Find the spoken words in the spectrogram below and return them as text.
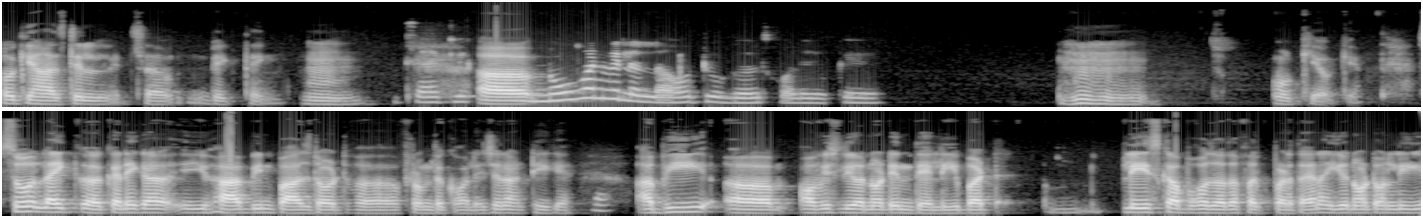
okay huh, still it's a big thing. Hmm. exactly. Uh, no one will allow to girls college okay? Okay okay so like कहने का you have been passed out from the college है ना ठीक है अभी obviously you are not in Delhi but place का बहुत ज़्यादा फ़र्क पड़ता है ना you not only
